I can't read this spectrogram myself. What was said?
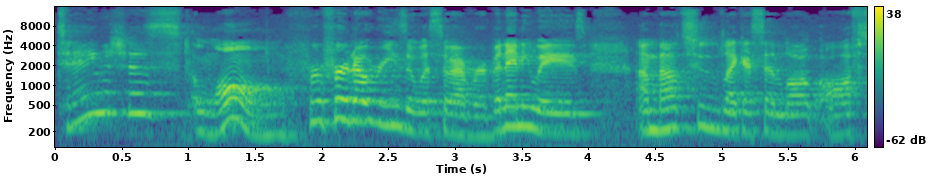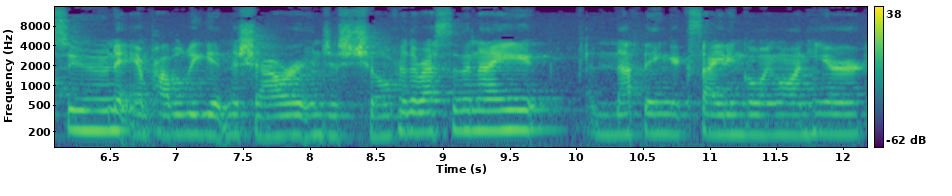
today was just long for, for no reason whatsoever. But anyways, I'm about to, like I said, log off soon and probably get in the shower and just chill for the rest of the night. Nothing exciting going on here.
